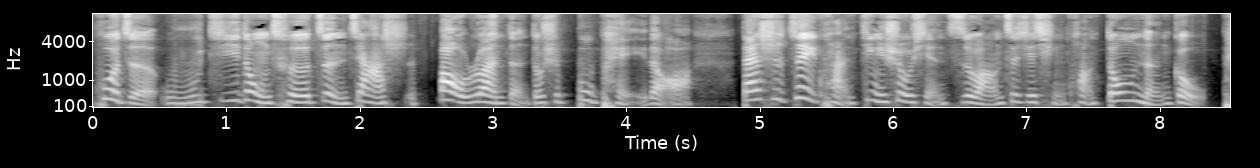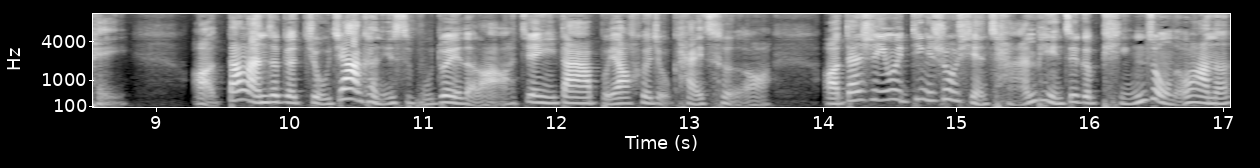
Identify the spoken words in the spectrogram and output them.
或者无机动车证驾驶、暴乱等都是不赔的哦。但是这款定寿险之王这些情况都能够赔啊。当然，这个酒驾肯定是不对的啦，建议大家不要喝酒开车啊啊！但是因为定寿险产品这个品种的话呢，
